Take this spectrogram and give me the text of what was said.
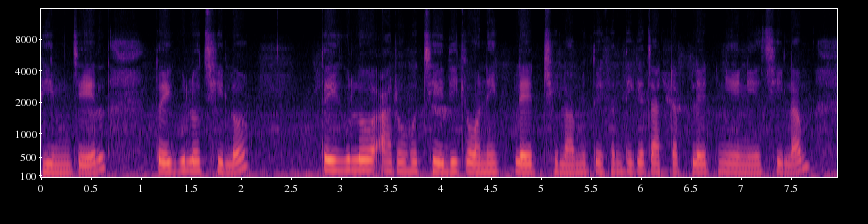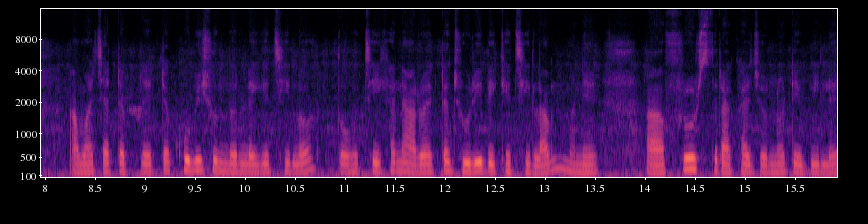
ভীম জেল তো এগুলো ছিল। তো এইগুলো আরও হচ্ছে এইদিকে অনেক প্লেট ছিল। আমি তো এখান থেকে চারটা প্লেট নিয়ে নিয়েছিলাম। আমার চারটা প্লেটটা খুবই সুন্দর লেগেছিল। তো হচ্ছে এখানে আরও একটা ঝুড়ি দেখেছিলাম মানে ফ্রুটস রাখার জন্য টেবিলে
